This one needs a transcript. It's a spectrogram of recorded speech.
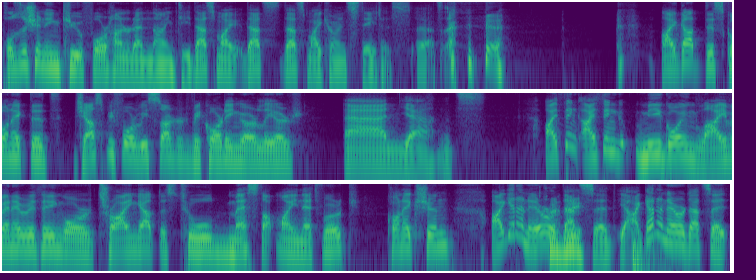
position in queue 490. That's my that's that's my current status. I got disconnected just before we started recording earlier, and yeah, it's. I think I think me going live and everything or trying out this tool messed up my network connection. I get an error Could that be. said, yeah, I got an error that said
